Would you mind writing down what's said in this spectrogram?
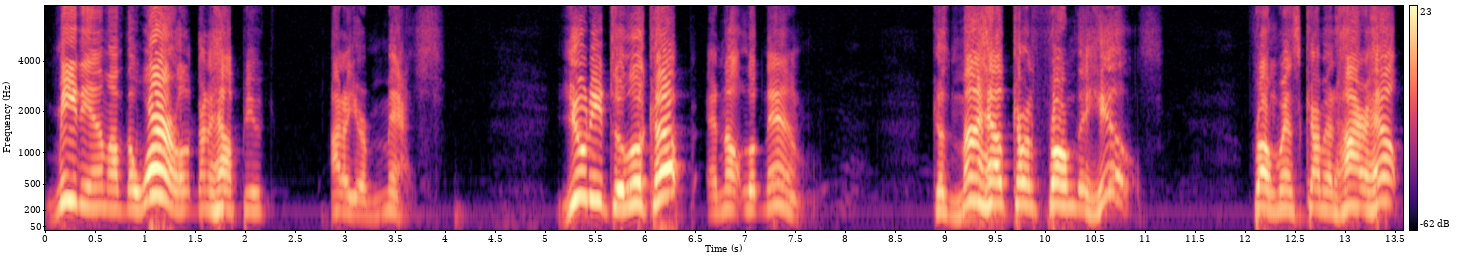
medium of the world going to help you out of your mess. You need to look up and not look down. Because my help cometh from the hills, from whence cometh higher help.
